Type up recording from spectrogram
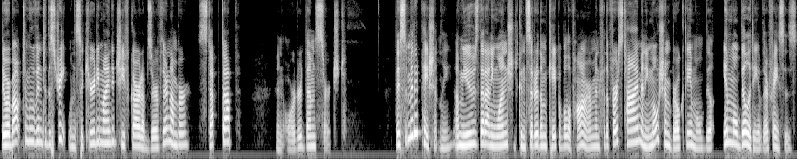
They were about to move into the street when the security minded chief guard observed their number, stepped up, and ordered them searched. They submitted patiently, amused that anyone should consider them capable of harm, and for the first time an emotion broke the immobil- immobility of their faces.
